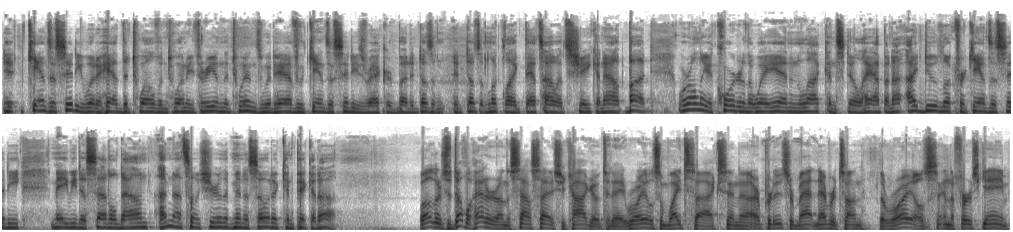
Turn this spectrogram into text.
it, Kansas City would have had the 12 and 23, and the Twins would have the Kansas City's record. But it doesn't. It doesn't look like that's how it's shaken out. But we're only a quarter of the way in, and a lot can still happen. I, I do look for Kansas City maybe to settle down. I'm not so sure that Minnesota can pick it up. Well, there's a doubleheader on the south side of Chicago today Royals and White Sox. And uh, our producer, Matt Nevert's on the Royals in the first game.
